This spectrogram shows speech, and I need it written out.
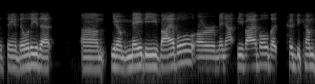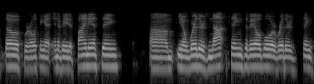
sustainability that um, you know, may be viable or may not be viable, but could become so if we're looking at innovative financing. Um, you know, where there's not things available or where there's things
